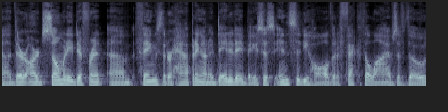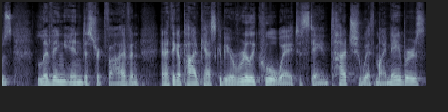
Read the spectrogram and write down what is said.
Uh, there are so many different um, things that are happening on a day to day basis in City Hall that affect the lives of those living in District 5. And, and I think a podcast could be a really cool way to stay in touch with my neighbors,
